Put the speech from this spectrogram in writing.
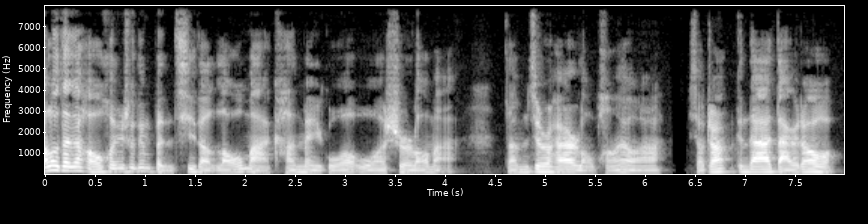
Hello，大家好，欢迎收听本期的老马侃美国，我是老马，咱们今儿还是老朋友啊，小张跟大家打个招呼。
